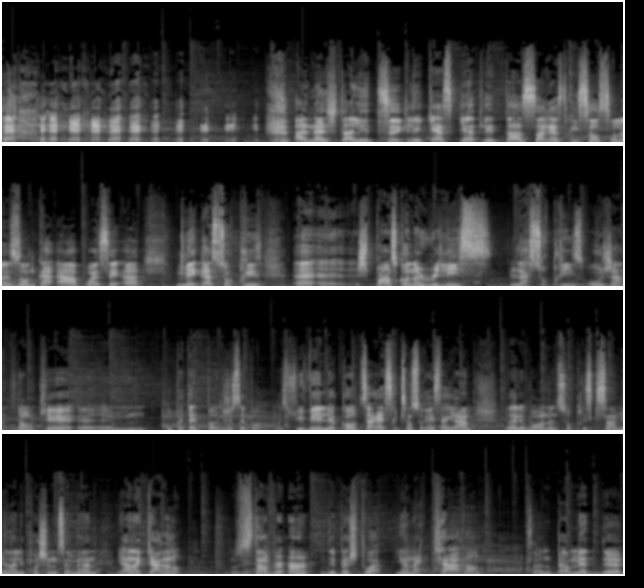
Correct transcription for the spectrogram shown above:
en achetant les trucs, les casquettes, les tasses sans restriction sur le zonekr.ca. Méga surprise. Euh, euh, je pense qu'on a release la surprise aux gens. Donc, euh, ou peut-être pas, je sais pas. Suivez le code sans restriction sur Instagram. Vous allez voir, on a une surprise qui s'en vient dans les prochaines semaines. Il y en a 40. Si t'en veux un, dépêche-toi. Il y en a 40. Ça va nous permettre de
